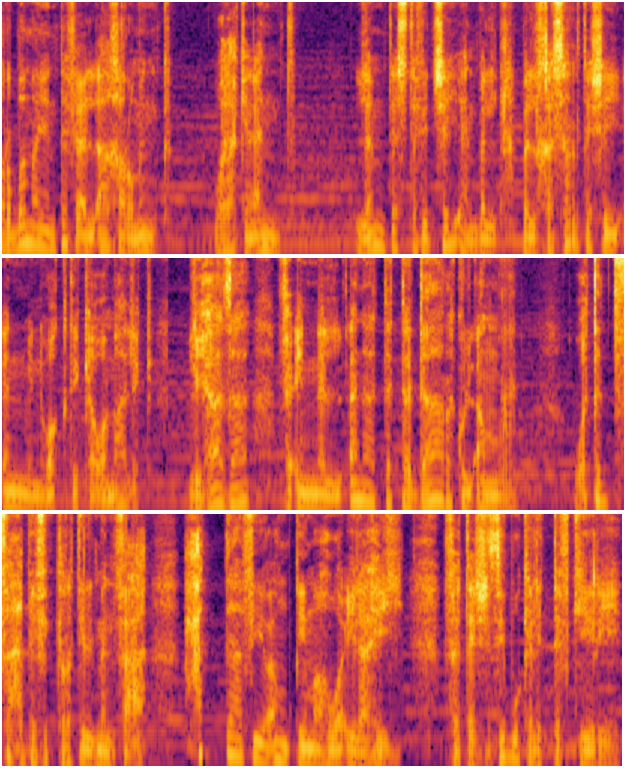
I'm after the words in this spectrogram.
ربما ينتفع الآخر منك ولكن أنت لم تستفد شيئا بل بل خسرت شيئا من وقتك ومالك. لهذا فإن الأنا تتدارك الأمر وتدفع بفكرة المنفعة حتى في عمق ما هو إلهي فتجذبك للتفكير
